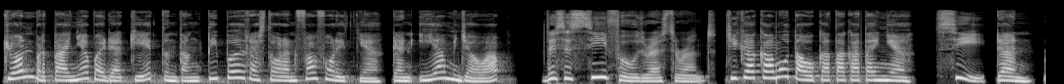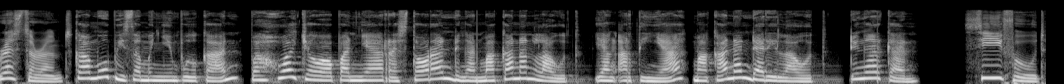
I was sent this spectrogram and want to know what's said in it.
John bertanya pada Kate tentang tipe restoran favoritnya dan ia menjawab, This is seafood restaurant. "Jika kamu tahu kata-katanya Sea dan restaurant. kamu bisa menyimpulkan bahwa jawabannya restoran dengan makanan laut, yang artinya makanan dari laut. Dengarkan, Seafood.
